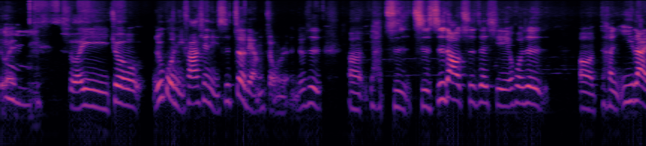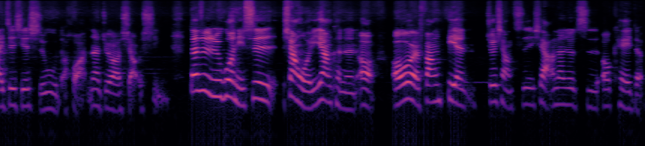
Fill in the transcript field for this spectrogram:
对，嗯、所以就如果你发现你是这两种人，就是呃，只只知道吃这些，或是。呃，很依赖这些食物的话，那就要小心。但是如果你是像我一样，可能哦偶尔方便就想吃一下，那就吃 OK 的。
